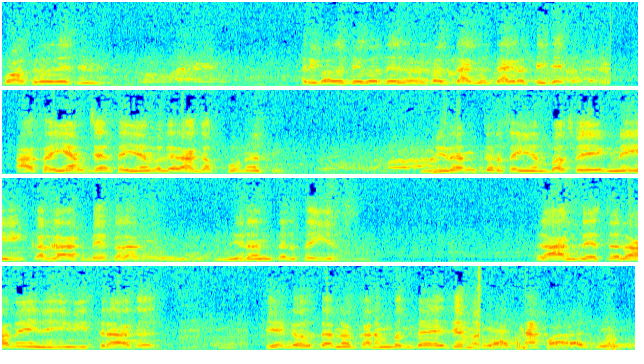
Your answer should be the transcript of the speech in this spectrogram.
પાસરો રહે છે ને. ફરી પાછો ભેગો થઈ જાય જાગૃત જાગૃત થઈ જાય. આ સંયમ છે, સંયમ વગર આ ગપ્પુ નથી. નિરંતર સંયમ પાછો એક નહીં, કલાક, બે કલાક એવું નિરંતર સંયમ. રાગ દેશ તો રામે નહીં, વિતરાગ જ. એક અવતારનો કર્મ બંધાય છે. મારી આજ્ઞા પાળે છે.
